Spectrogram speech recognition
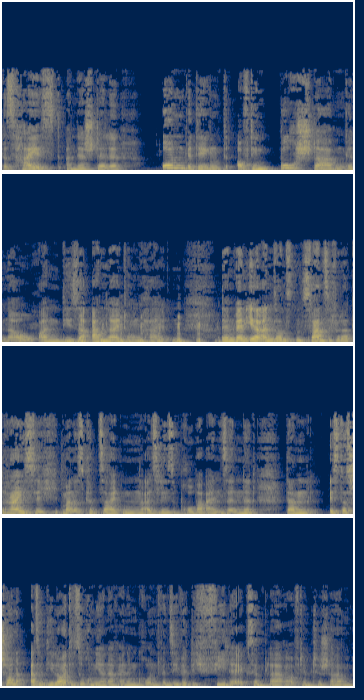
Das heißt, an der Stelle unbedingt auf den Buchstaben genau an diese Anleitung halten. Denn wenn ihr ansonsten 20 oder 30 Manuskriptseiten als Leseprobe einsendet, dann ist das schon, also die Leute suchen ja nach einem Grund, wenn sie wirklich viele Exemplare auf dem Tisch haben,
